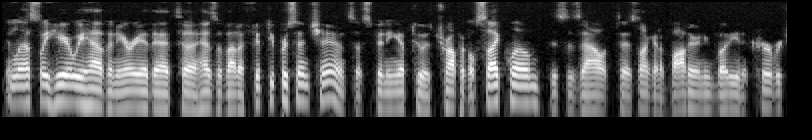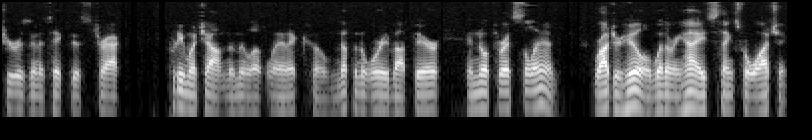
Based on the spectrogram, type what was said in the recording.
And lastly, here we have an area that uh, has about a 50% chance of spinning up to a tropical cyclone. This is out, uh, it's not going to bother anybody. The curvature is going to take this track pretty much out in the middle Atlantic, so nothing to worry about there, and no threats to land. Roger Hill, Weathering Heights, thanks for watching.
